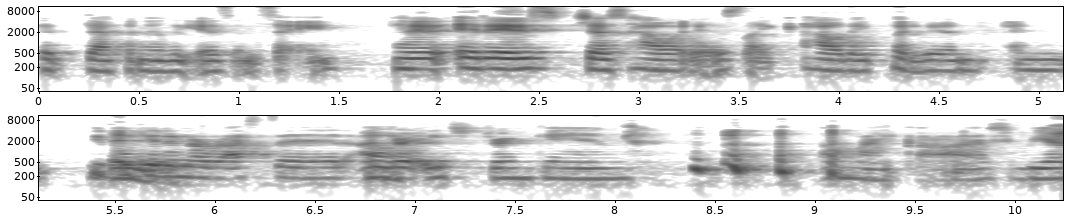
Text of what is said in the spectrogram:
it definitely is insane and it, it is just how it is like how they put it in and People getting arrested, Oh. underage drinking. oh my gosh, beer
